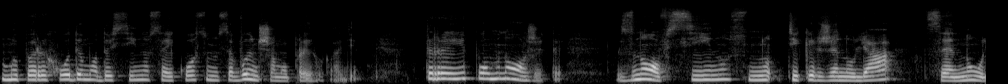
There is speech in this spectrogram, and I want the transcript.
ми переходимо до синуса і косинуса в іншому прикладі. 3 помножити. Знов синус, ну, тільки вже нуля це 0.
